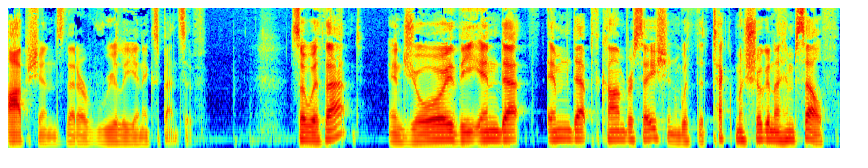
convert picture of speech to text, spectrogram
options that are really inexpensive. So, with that, enjoy the in depth in depth conversation with the Tech Mashugana himself.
